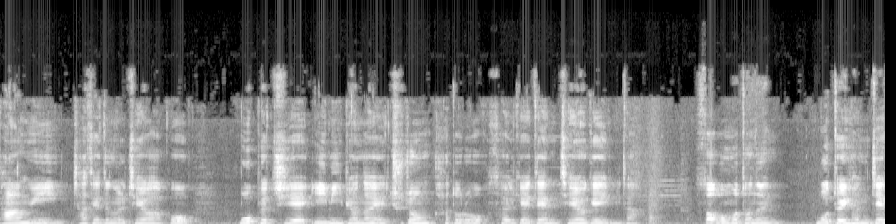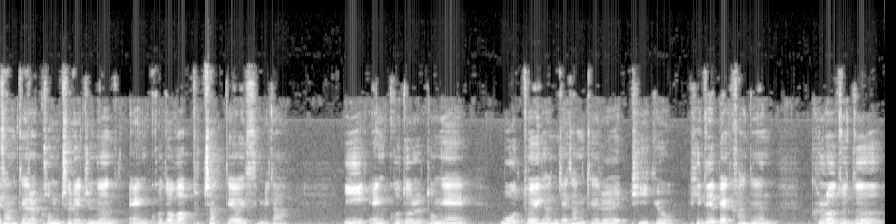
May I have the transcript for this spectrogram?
방위, 자세 등을 제어하고 목표치의 임의 변화에 추종하도록 설계된 제어계입니다. 서버 모터는 모터의 현재 상태를 검출해주는 엔코더가 부착되어 있습니다. 이 엔코더를 통해 모터의 현재 상태를 비교, 피드백하는 클로즈드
